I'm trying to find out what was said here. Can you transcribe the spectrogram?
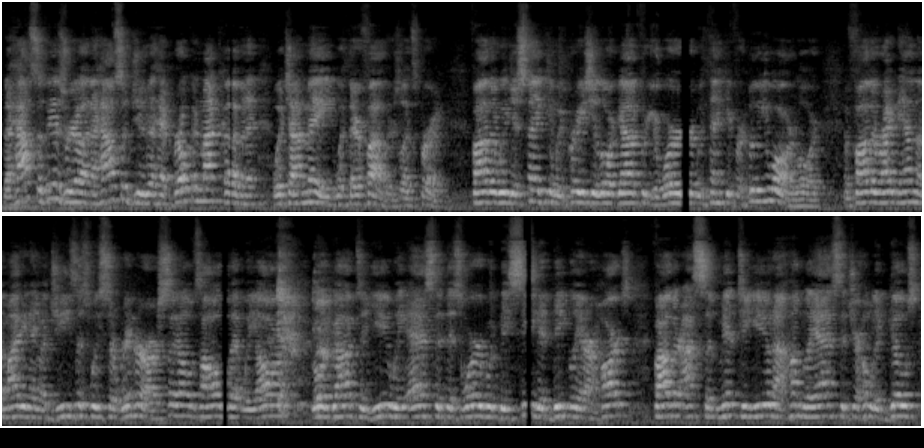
The house of Israel and the house of Judah have broken my covenant which I made with their fathers. Let's pray. Father, we just thank you we praise you, Lord God, for your word. We thank you for who you are, Lord. And Father, right now in the mighty name of Jesus, we surrender ourselves, all that we are, Lord God, to you. We ask that this word would be seated deeply in our hearts. Father, I submit to you and I humbly ask that your Holy Ghost,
